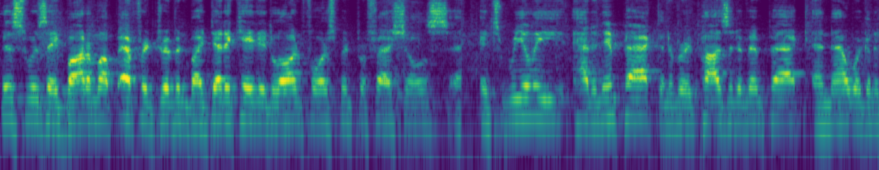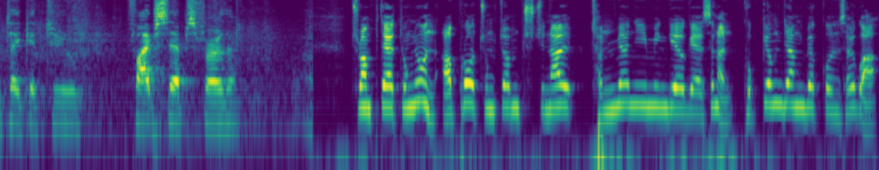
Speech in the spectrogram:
This was a bottom up effort driven by dedicated law enforcement professionals. It's really had an impact and a very positive impact, and now we're going to take it to five steps further. 트럼프 대통령은 앞으로 중점 추진할 전면 이민 개혁에서는 국경 장벽 건설과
